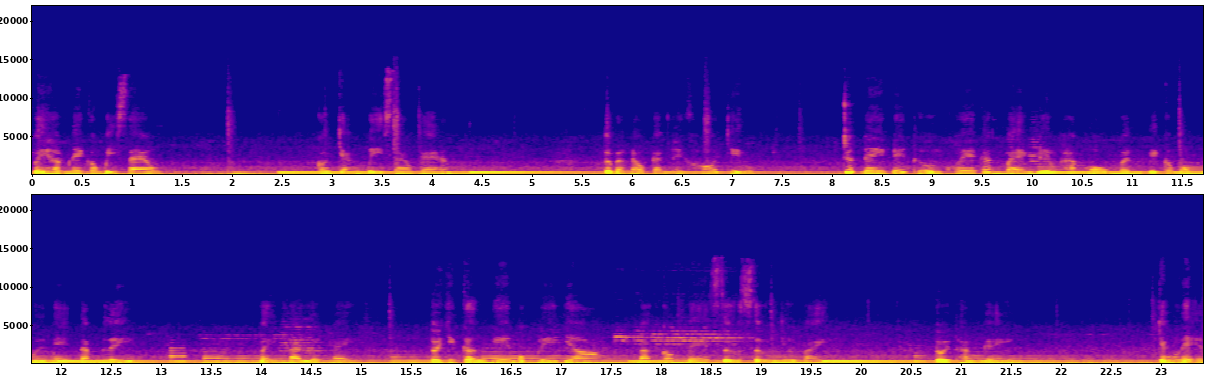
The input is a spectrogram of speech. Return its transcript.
Vậy hôm nay con bị sao? Con chẳng bị sao cả. Tôi bắt đầu cảm thấy khó chịu. Trước đây bé thường khoe các bạn đều hâm mộ mình vì có một người mẹ tâm lý. Vậy mà lần này, tôi chỉ cần nghe một lý do mà con bé xử sự như vậy. Tôi thầm nghĩ, chẳng lẽ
